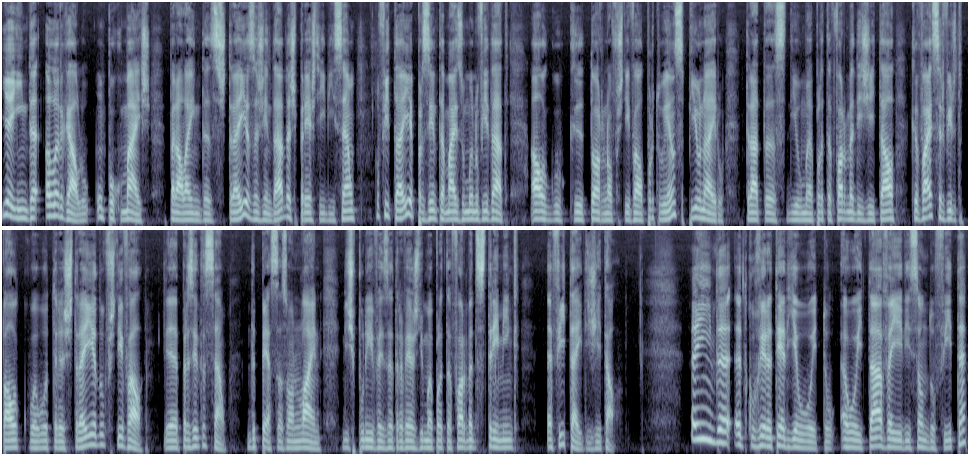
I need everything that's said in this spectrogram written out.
e ainda alargá-lo um pouco mais. Para além das estreias agendadas para esta edição, o FITEI apresenta mais uma novidade, algo que torna o Festival Portuense pioneiro. Trata-se de uma plataforma digital que vai servir de palco a outra estreia do festival, a apresentação de peças online, disponíveis através de uma plataforma de streaming, a FITEI Digital. Ainda a decorrer até dia 8, a oitava edição do FITA,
